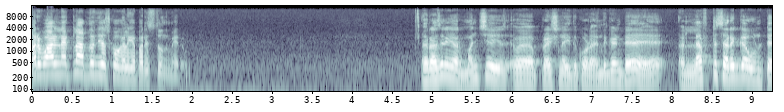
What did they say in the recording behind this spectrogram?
మరి వాళ్ళని ఎట్లా అర్థం చేసుకోగలిగే పరిస్థితి ఉంది మీరు? రజనీ గారు మంచి ప్రశ్న ఇది కూడా. ఎందుకంటే లెఫ్ట్ సరిగ్గా ఉంటే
